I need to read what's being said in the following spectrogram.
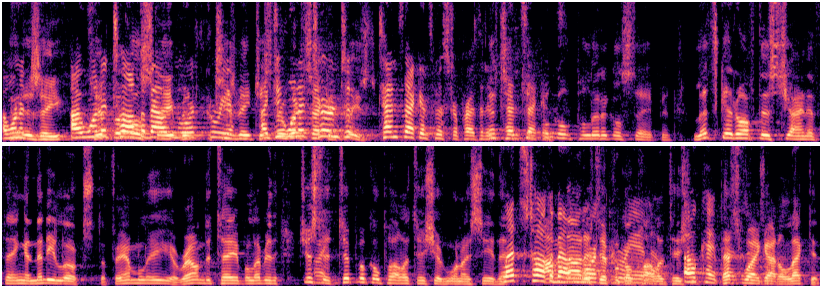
I want That is a to. I want to talk about. North Korea. Excuse me, just I do want to second, turn to please. 10 seconds, Mr. President. That's 10 a seconds. typical political statement. Let's get off this China thing, and then he looks the family around the table, everything. Just a typical politician when I see that. Let's talk I'm about not North a typical Korea now. politician. Okay, that's why I got elected.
